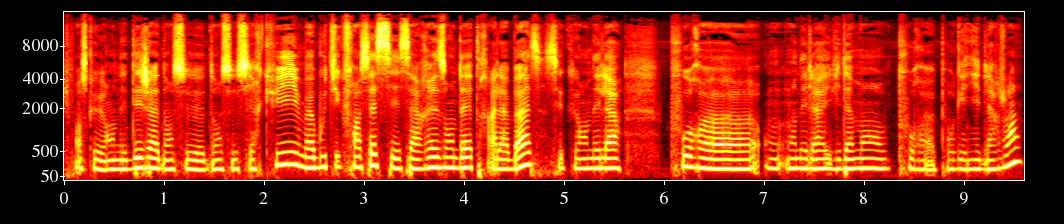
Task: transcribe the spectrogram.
je pense qu'on est déjà dans ce, dans ce circuit. Ma boutique française, c'est sa raison d'être à la base. C'est qu'on est là pour, euh, on, est là évidemment pour, euh, pour gagner de l'argent,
